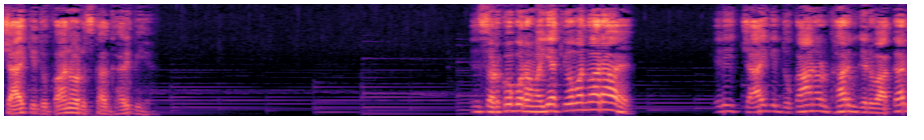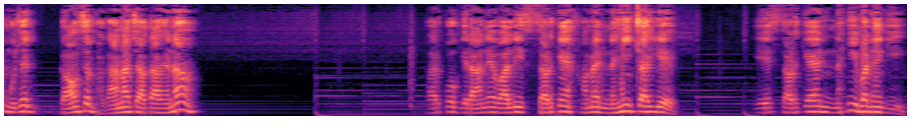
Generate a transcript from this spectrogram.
चाय की दुकान और उसका घर भी है। इन सड़कों को रमैया क्यों बनवा रहा है? मेरी चाय की दुकान और घर गिरवाकर मुझे गाँव से भगाना चाहता है ना? घर को गिराने वाली सड़कें हमें नहीं चाहिए। ये सड़कें नहीं बनेगी।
